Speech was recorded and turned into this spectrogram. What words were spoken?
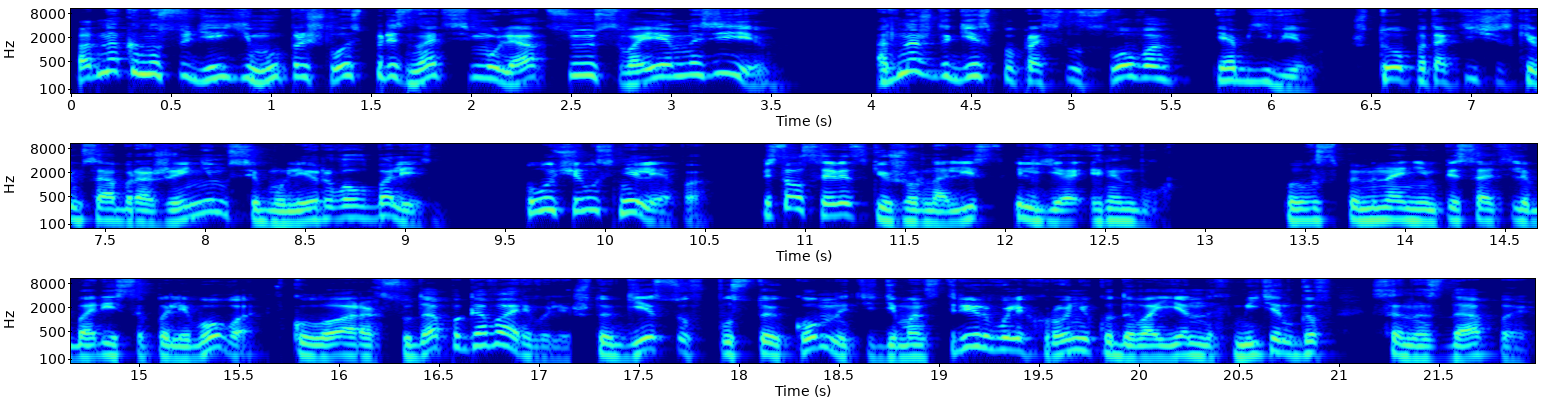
Однако на суде ему пришлось признать симуляцию своей амнезии. Однажды Гесс попросил слова и объявил, что по тактическим соображениям симулировал болезнь. Получилось нелепо, писал советский журналист Илья Эренбург. По воспоминаниям писателя Бориса Полевого, в кулуарах суда поговаривали, что Гессу в пустой комнате демонстрировали хронику довоенных митингов с НСДАП.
